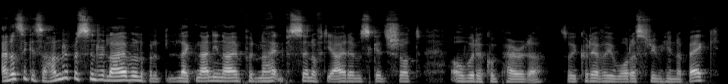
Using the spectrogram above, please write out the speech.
I don't think it's 100% reliable, but like 99.9% of the items get shot over the comparator. So you could have a water stream here in the back.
